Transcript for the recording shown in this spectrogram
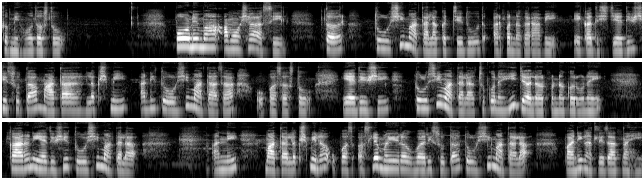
कमी होत असतो. पौर्णिमा अमावस्या असेल तर तुळशी माताला कच्चे दूध अर्पण करावे. एकादशीच्या दिवशी सुद्धा माता लक्ष्मी आणि तुळशी माताचा उपास असतो. या दिवशी तुळशी माताला चुकूनही जल अर्पण करू नये. कारण या दिवशी तुळशी माताला आणि माता लक्ष्मीला उपास असल्यामुळे रविवारीसुद्धा तुळशी माताला पाणी घातले जात नाही.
